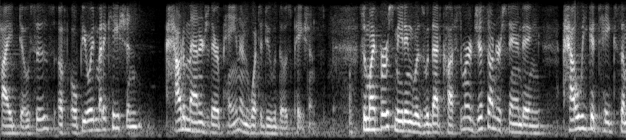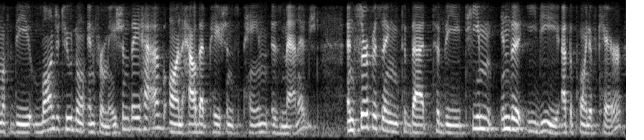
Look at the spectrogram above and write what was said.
high doses of opioid medication, how to manage their pain, and what to do with those patients. So my first meeting was with that customer, just understanding how we could take some of the longitudinal information they have on how that patient's pain is managed and surfacing to that to the team in the ED at the point of care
